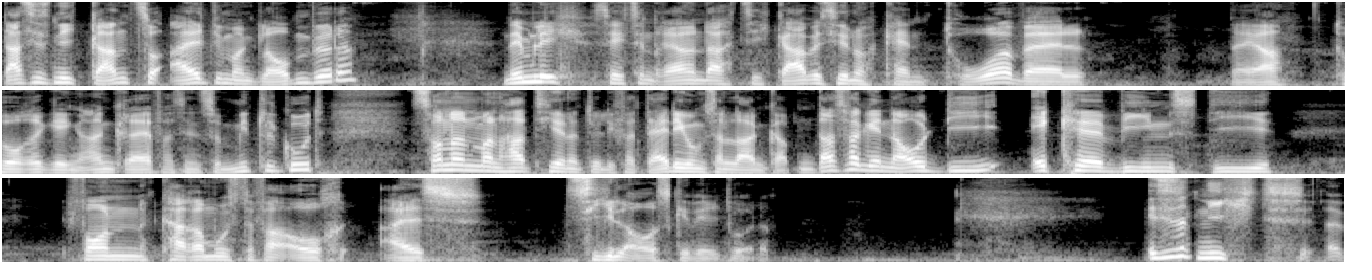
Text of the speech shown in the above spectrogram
das ist nicht ganz so alt, wie man glauben würde. Nämlich 1683 gab es hier noch kein Tor, weil naja, Tore gegen Angreifer sind so mittelgut, sondern man hat hier natürlich Verteidigungsanlagen gehabt. Und das war genau die Ecke Wiens, die von Kara Mustafa auch als Ziel ausgewählt wurde. Es ist nicht äh,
